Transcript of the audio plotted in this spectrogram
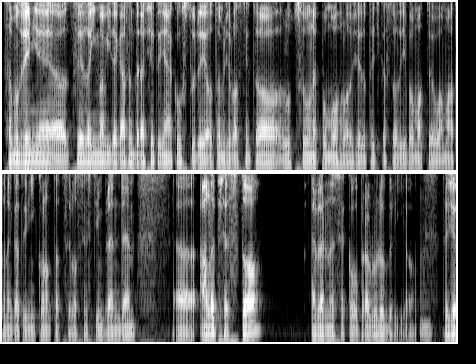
Samozřejmě, eh, co je zajímavé, tak já jsem teda četl nějakou studii o tom, že vlastně to Lucu nepomohlo, že do teďka z toho lidi pamatují a má to negativní konotaci vlastně s tím brandem, eh, ale přesto Everness jako opravdu dobrý. Jo. Hmm. Takže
